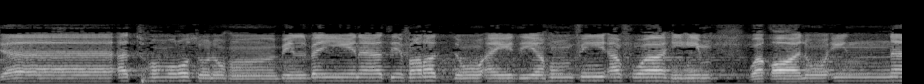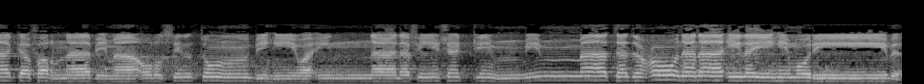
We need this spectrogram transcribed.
جاءتهم رسلهم بالبينات فردوا أيديهم في أفواههم وقالوا إنا كفرنا بما أرسلتم به وإنا لفي شك مما تدعوننا إليه مريب.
